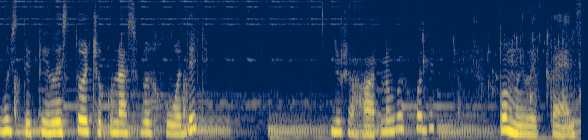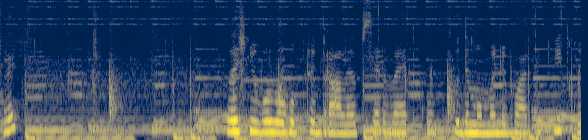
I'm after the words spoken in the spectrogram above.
Ось такий листочок у нас виходить. Дуже гарно виходить. Помили пензлик. Лишню вологу прибрали об серветку. Будемо малювати квітку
